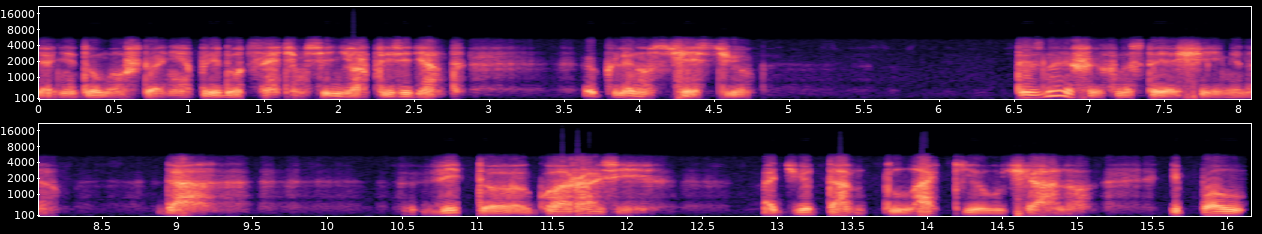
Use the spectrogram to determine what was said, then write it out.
я не думал, что они придут с этим, сеньор президент. Клянусь честью. Ты знаешь их настоящие имена? Да. Вито Гуарази, адъютант Лаки Лучано и Пол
